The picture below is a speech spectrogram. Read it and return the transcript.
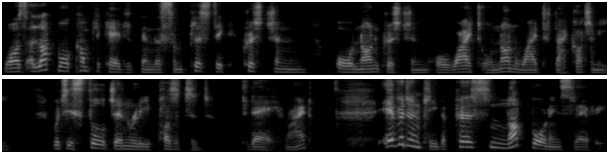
was a lot more complicated than the simplistic Christian or non-Christian or white or non-white dichotomy, which is still generally posited today, right? Evidently, the person not born in slavery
